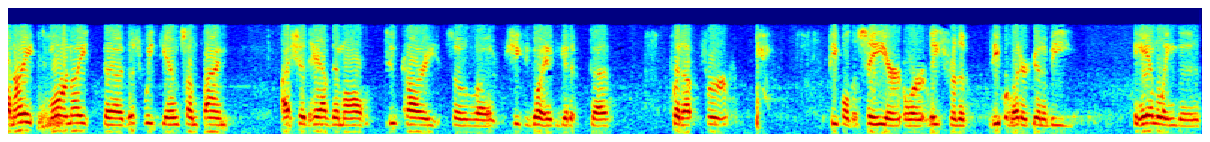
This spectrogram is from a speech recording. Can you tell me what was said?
tonight, tomorrow night, uh, this weekend, sometime, I should have them all to Kari so uh, she can go ahead and get it uh, put up for people to see, or or at least for the people that are going to be handling the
